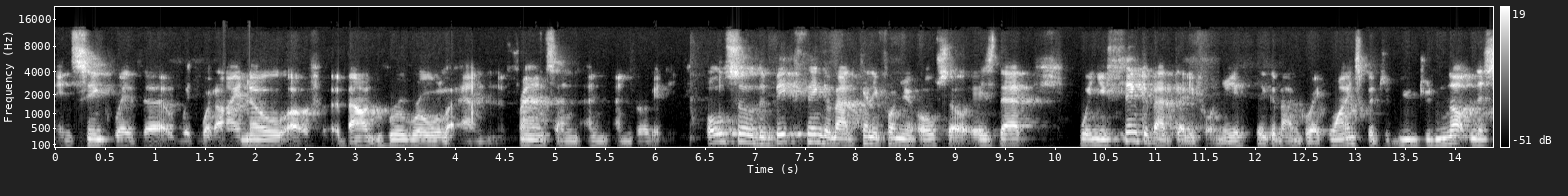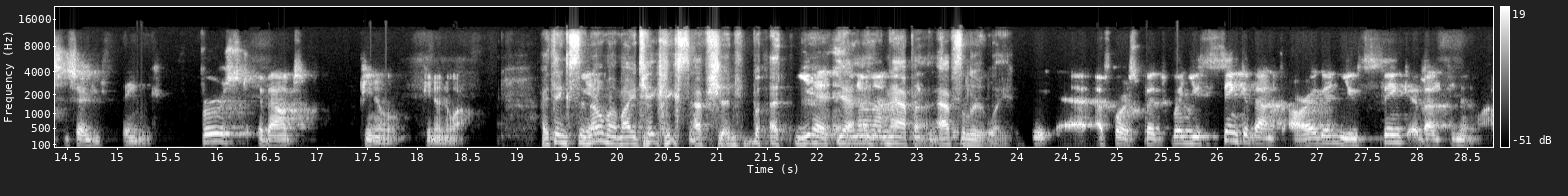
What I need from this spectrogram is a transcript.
in sync with uh, with what I know of about rural and France and and, and Burgundy. Also, the big thing about California also is that when you think about California, you think about great wines, but you do not necessarily think first about Pinot, Pinot Noir. I think Sonoma yeah. might take exception, but yes, yeah, Sonoma Napa, absolutely. Uh, of course, but when you think about Oregon, you think about Pinot Noir.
